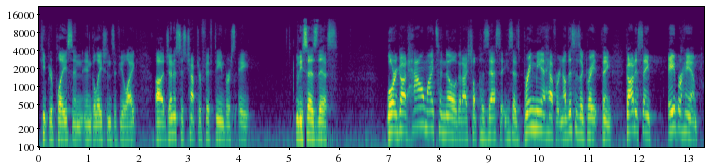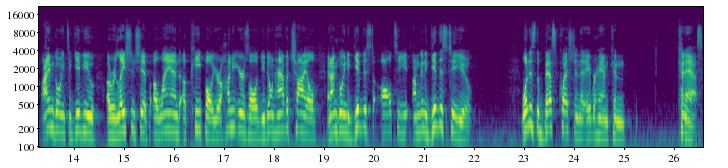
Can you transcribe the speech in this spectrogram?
keep your place in, in Galatians if you like. Uh, Genesis chapter 15, verse 8. But he says this Lord God, how am I to know that I shall possess it? He says, Bring me a heifer. Now, this is a great thing. God is saying, Abraham, I'm going to give you a relationship, a land, a people. You're 100 years old, you don't have a child, and I'm going to give this to all to you. I'm going to give this to you. What is the best question that Abraham can, can ask?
